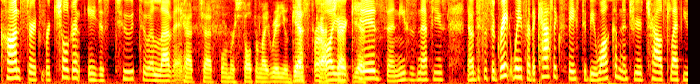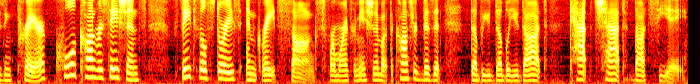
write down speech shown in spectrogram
concert for children ages 2 to 11. Cat Chat, former Salt and Light Radio guest. Yes, for Cat all your Chat, yes. kids and nieces, nephews. Now, this is a great way for the Catholic faith to be welcomed into your child's life using prayer, cool conversations, faith-filled stories, and great songs. For more information about the concert, visit www.catchat.ca.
